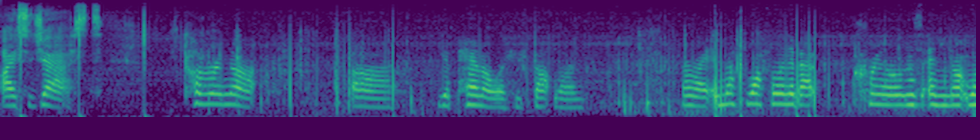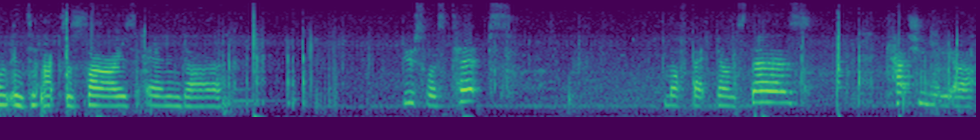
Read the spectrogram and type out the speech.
I suggest covering up uh, your panel if you've got one. Alright, enough waffling about crayons and not wanting to exercise and uh, useless tips. I'm off back downstairs. Catch you later.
